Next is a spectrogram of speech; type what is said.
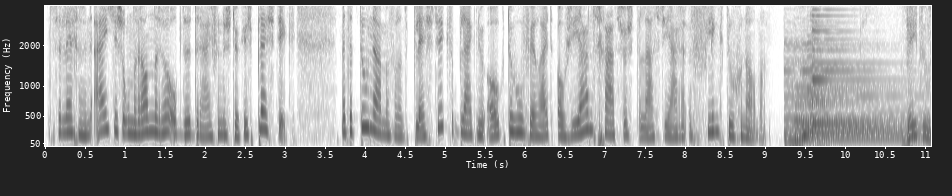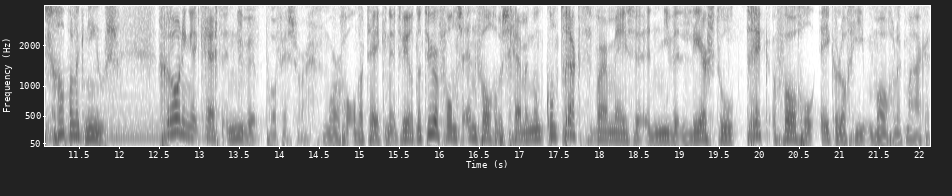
Ze leggen hun eitjes onder andere op de drijvende stukjes plastic. Met de toename van het plastic blijkt nu ook de hoeveelheid oceaanschaatsers de laatste jaren flink toegenomen. Wetenschappelijk nieuws. Groningen krijgt een nieuwe professor. Morgen ondertekenen het Wereld Natuurfonds en Vogelbescherming een contract waarmee ze een nieuwe leerstoel trekvogelecologie mogelijk maken.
